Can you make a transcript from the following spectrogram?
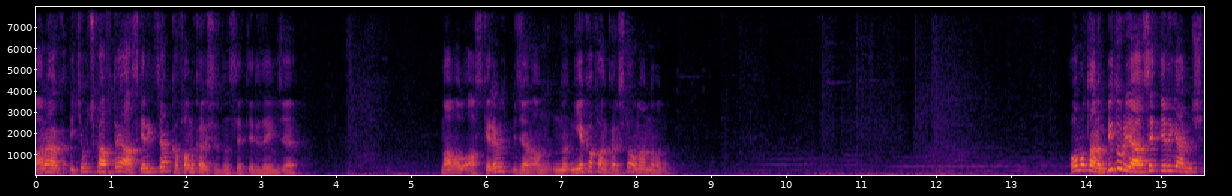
Ana iki buçuk haftaya askere gideceğim kafamı karıştırdın set 7 deyince. Lan oğlum askere mi gitmeyeceksin? An- niye kafan karıştı onu anlamadım. Komutanım bir dur ya set 7 gelmiş.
